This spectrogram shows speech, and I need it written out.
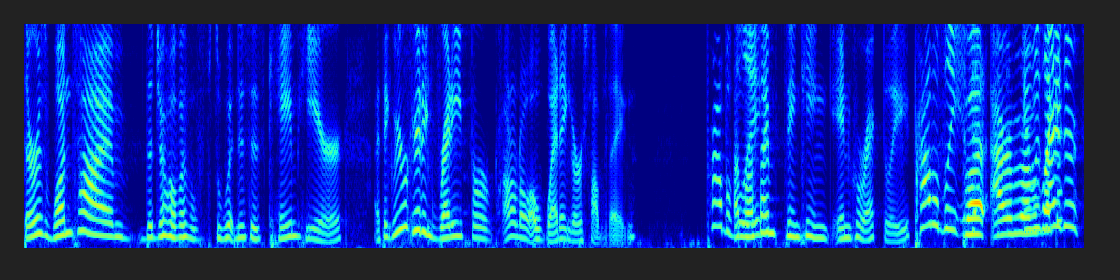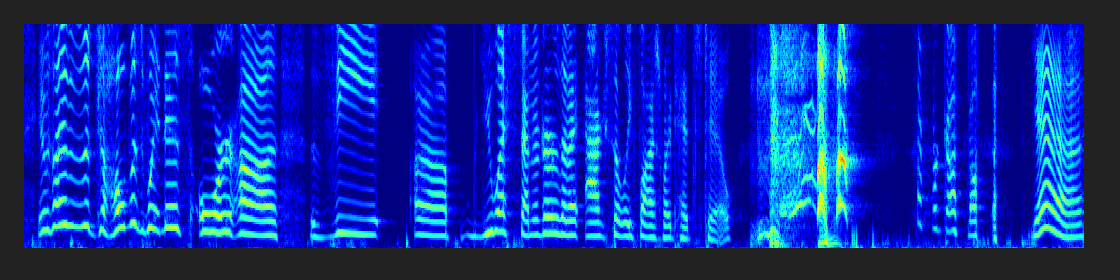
There was one time the Jehovah's Witnesses came here. I think we were getting ready for I don't know a wedding or something. Probably. Unless I'm thinking incorrectly. Probably, But I remember it I was was like- either it was either the Jehovah's Witness or uh, the uh, U.S. senator that I accidentally flashed my tits to. I forgot about that. Yeah,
